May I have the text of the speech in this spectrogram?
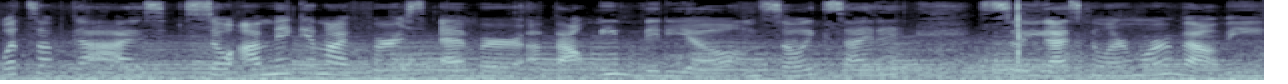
What's up guys? So I'm making my first ever about me video. I'm so excited so you guys can learn more about me.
